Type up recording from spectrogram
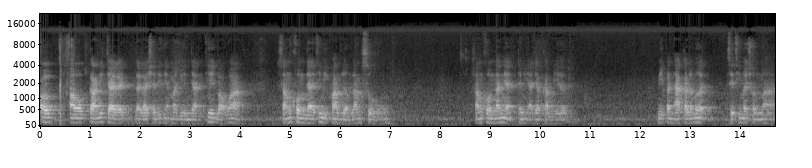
เอาเอาการวิจัยหลายๆชนิดเนี่ยมายืนยันที่บอกว่าสังคมใดที่มีความเหลื่อมล้ำสูง สังคมนั้นเนี่ยจะมีอาชญากรรมเยอะ มีปัญหาการละเมิดสิทธิมนุษยชนมาก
